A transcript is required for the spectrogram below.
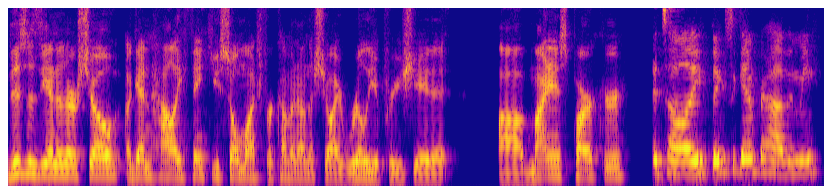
this is the end of our show. Again, Holly, thank you so much for coming on the show. I really appreciate it. Uh, is Parker. It's Holly. Thanks again for having me.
